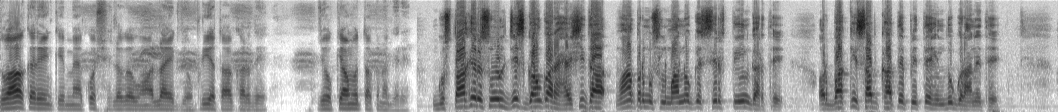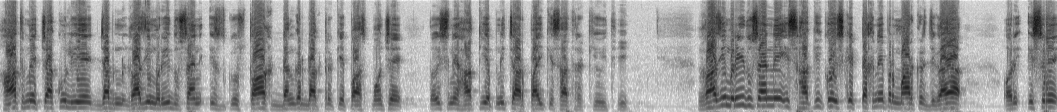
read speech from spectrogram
دعا کریں کہ میں کوشش لگا ہوا اللہ ایک جھونپڑی عطا کر دے جو قیامت تک نہ گرے۔ گستاخ رسول جس گاؤں کا رہائشی تھا وہاں پر مسلمانوں کے صرف تین گھر تھے اور باقی سب کھاتے پیتے ہندو گرانے تھے۔ ہاتھ میں چاقو لیے جب غازی مرید حسین اس گستاخ ڈنگر ڈاکٹر کے پاس پہنچے تو اس نے ہاکی اپنی چارپائی کے ساتھ رکھی ہوئی تھی۔ غازی مرید حسین نے اس ہاکی کو اس کے ٹخنے پر مار کر جگایا اور اسے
